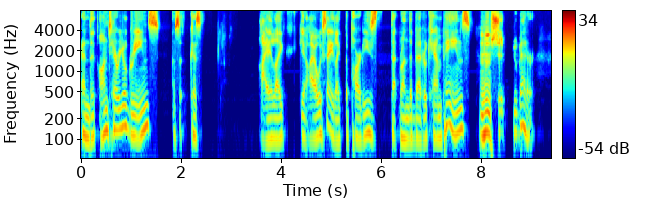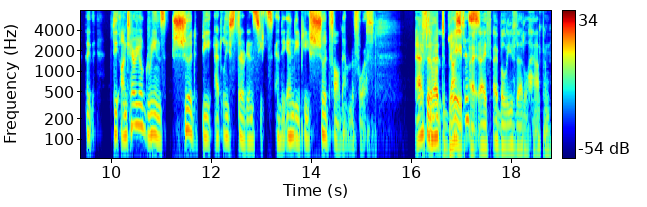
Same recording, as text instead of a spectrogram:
and the Ontario Greens, because I like, you know, I always say like the parties that run the better campaigns Mhm. should do better. Like the Ontario Greens should be at least third in seats, and the NDP should fall down to fourth. After that debate, justice- I, I, I believe that'll happen.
